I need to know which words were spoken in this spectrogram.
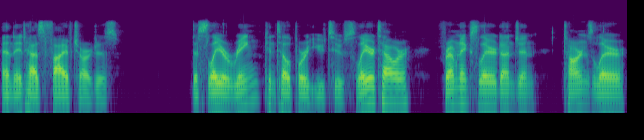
and it has 5 charges. The Slayer Ring can teleport you to Slayer Tower, Fremennik Slayer Dungeon, Tarn's Lair,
